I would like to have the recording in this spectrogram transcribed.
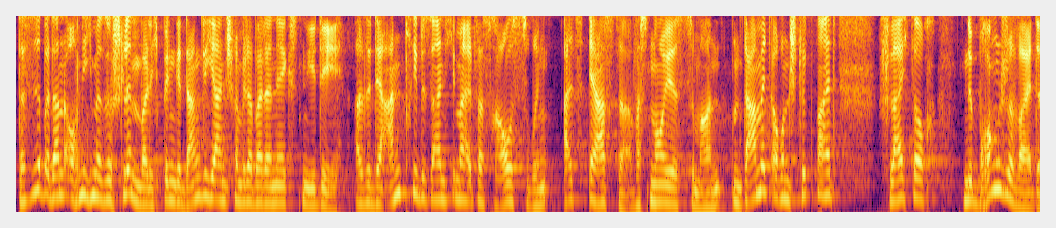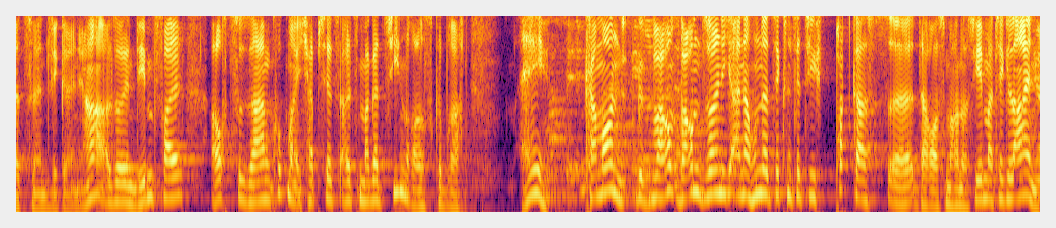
Das ist aber dann auch nicht mehr so schlimm, weil ich bin gedanklich eigentlich schon wieder bei der nächsten Idee. Also der Antrieb ist eigentlich immer etwas rauszubringen, als erster, was Neues zu machen und damit auch ein Stück weit vielleicht auch eine Branche weiterzuentwickeln. Ja? Also in dem Fall auch zu sagen, guck mal, ich habe es jetzt als Magazin rausgebracht. Hey, come on, warum, warum soll nicht einer 146 Podcasts äh, daraus machen, aus jedem Artikel ein?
